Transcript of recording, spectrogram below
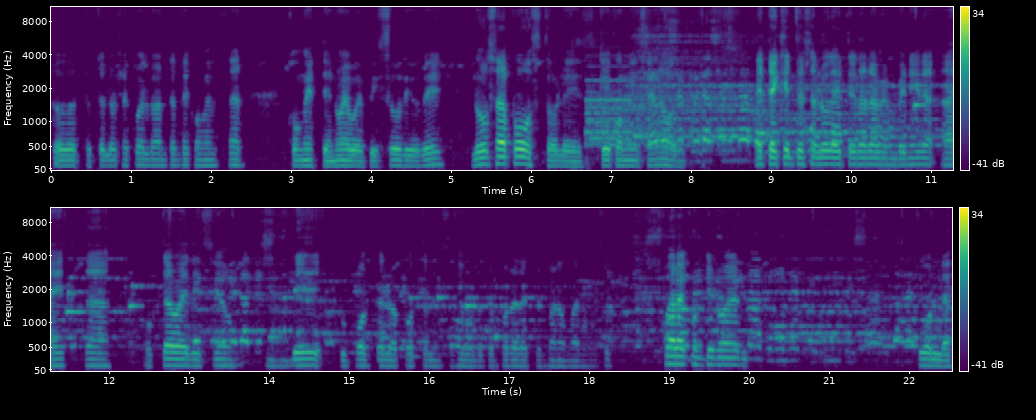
Todo esto te lo recuerdo antes de comenzar con este nuevo episodio de Los Apóstoles que comienzan ahora. Este es quien te saluda y te da la bienvenida a esta octava edición de tu podcast Los Apóstoles en su segunda temporada tu hermano para continuar con la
